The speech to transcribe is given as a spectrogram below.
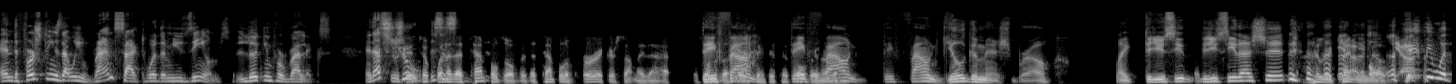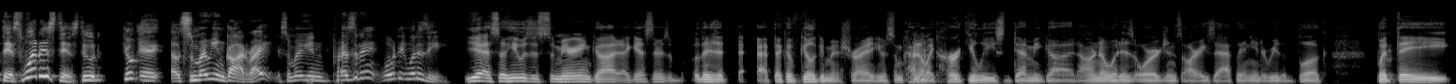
and the first things that we ransacked were the museums looking for relics. And that's true. They took this one is... of the temples over, the Temple of Uruk or something like that. They found they, they found they found Gilgamesh, bro. Like, did you see? Did you see that shit? oh, hit me with this. What is this, dude? A uh, Sumerian god, right? Sumerian president. What? What is he? Yeah, so he was a Sumerian god. I guess there's a there's an epic of Gilgamesh, right? He was some kind of mm. like Hercules demigod. I don't know what his origins are exactly. I need to read the book, but mm. they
